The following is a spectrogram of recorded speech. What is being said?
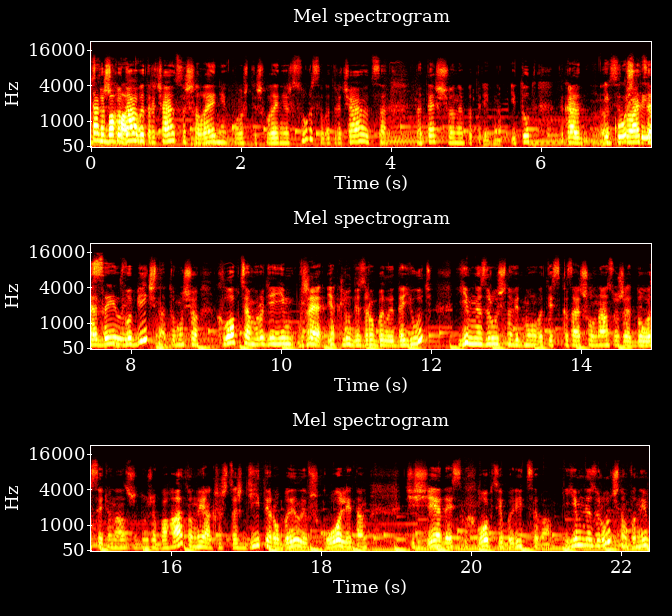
Просто Так шкода, багато. витрачаються шалені кошти, шалені ресурси витрачаються на те, що не потрібно. І тут така е, І кошти, ситуація і двобічна, тому що хлопцям вроді їм вже як люди зробили, дають. Їм незручно відмовитись, сказати, що у нас вже досить, у нас вже дуже багато. Ну як же ж це ж діти робили в школі там чи ще десь. Хлопці, беріть це вам. Їм незручно, вони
